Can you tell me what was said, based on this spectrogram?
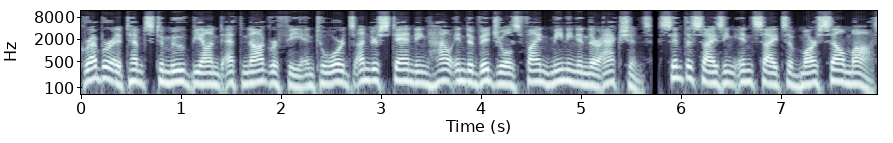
Graeber attempts to move beyond ethnography and towards understanding how individuals find meaning in their actions, synthesizing insights of Marcel Mauss,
